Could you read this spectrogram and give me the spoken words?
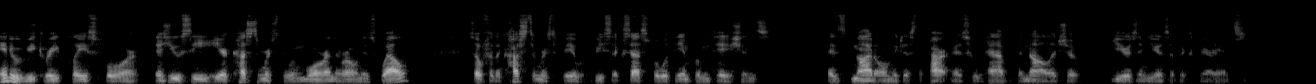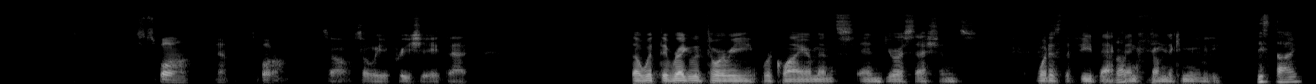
And it would be a great place for, as you see here, customers doing more on their own as well. So for the customers to be able to be successful with the implementations, it's not only just the partners who have the knowledge of years and years of experience. Spot on. Yeah, spot on. So, so we appreciate that. So with the regulatory requirements and your sessions, what is the feedback Not been from the community? This time,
